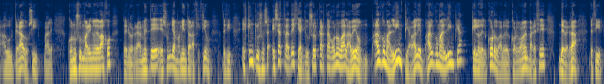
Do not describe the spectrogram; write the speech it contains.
adulterado, sí, vale, con un submarino debajo, pero realmente es un llamamiento a la afición. Es decir, es que incluso esa, estrategia que usó el Cartagonova la veo algo más limpia, ¿vale? Algo más limpia que lo del Córdoba. Lo del Córdoba me parece de verdad. Es decir,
